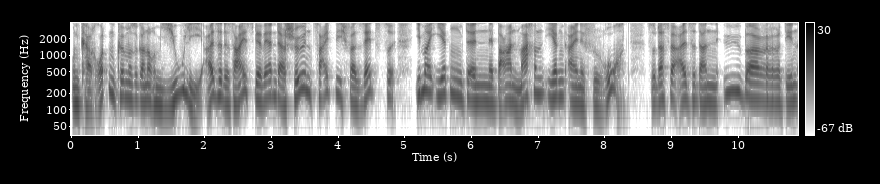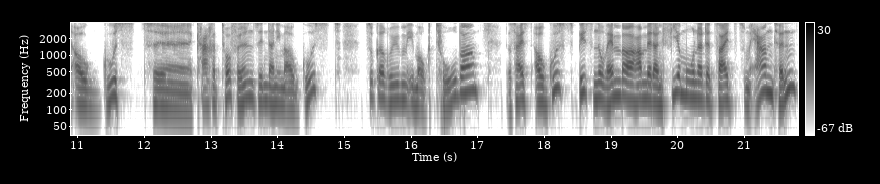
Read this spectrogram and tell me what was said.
und Karotten können wir sogar noch im Juli. Also das heißt, wir werden da schön zeitlich versetzt, so immer irgendeine Bahn machen, irgendeine Frucht, sodass wir also dann über den August, äh, Kartoffeln sind dann im August, Zuckerrüben im Oktober das heißt, August bis November haben wir dann vier Monate Zeit zum Ernten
